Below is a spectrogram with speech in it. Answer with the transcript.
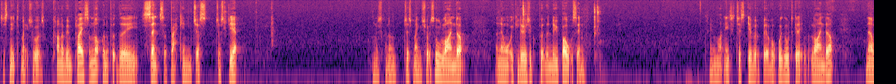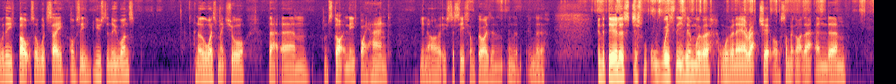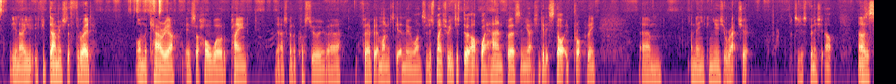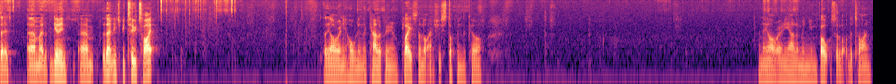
Just need to make sure it's kind of in place. I'm not going to put the sensor back in just, just yet. I'm just going to just make sure it's all lined up and then what we can do is you can put the new bolts in. So you might need to just give it a bit of a wiggle to get it lined up. Now with these bolts I would say obviously use the new ones and I always make sure that um, I'm starting these by hand. You know, I used to see some guys in, in the in the in the dealers just whiz these in with a with an air ratchet or something like that, and um, you know, if you damage the thread on the carrier, it's a whole world of pain. You know, it's going to cost you uh, a fair bit of money to get a new one. So just make sure you just do it up by hand first, and you actually get it started properly, um, and then you can use your ratchet to just finish it up. And as I said um, at the beginning, um, they don't need to be too tight. They are only holding the caliper in place, they're not actually stopping the car. And they are only aluminium bolts a lot of the time.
